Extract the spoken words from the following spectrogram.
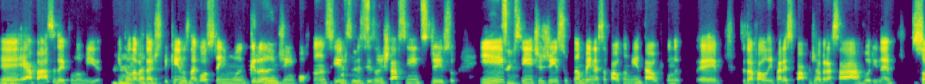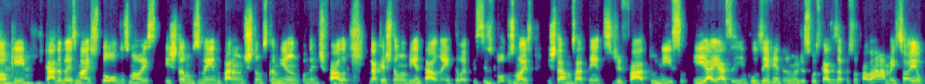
É, uhum. É, a base da economia. Então, na verdade, uhum. os pequenos negócios têm uma grande importância e eles precisam estar cientes disso. E Sim. cientes disso também nessa pauta ambiental, que quando é, você está falando, parece papo de abraçar árvore, né? Só uhum. que cada vez mais todos nós estamos vendo para onde estamos caminhando quando a gente fala uhum. da questão ambiental, né? Então é preciso todos nós estarmos atentos de fato nisso. E aí, as, inclusive, entrando no discurso que às vezes a pessoa fala, ah, mas só eu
